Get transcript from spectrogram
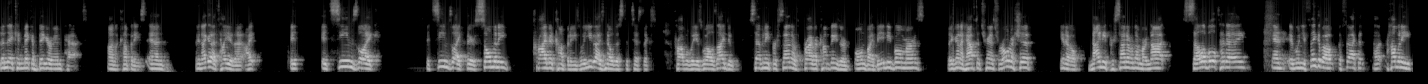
then they can make a bigger impact on the companies. And I mean, I got to tell you that I it it seems like it seems like there's so many private companies. Well, you guys know the statistics probably as well as I do. 70% of private companies are owned by baby boomers. They're going to have to transfer ownership. You know, 90% of them are not sellable today. And, and when you think about the fact that uh, how many,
